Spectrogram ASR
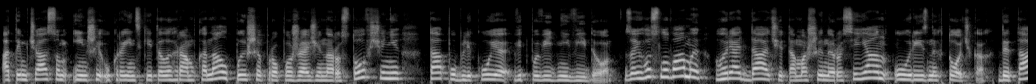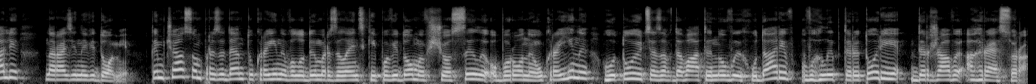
А тим часом інший український телеграм-канал пише про пожежі на Ростовщині та публікує відповідні відео. За його словами, горять дачі та машини росіян у різних точках. Деталі наразі невідомі. Тим часом президент України Володимир Зеленський повідомив, що сили оборони України готуються завдавати нових ударів вглиб території держави-агресора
